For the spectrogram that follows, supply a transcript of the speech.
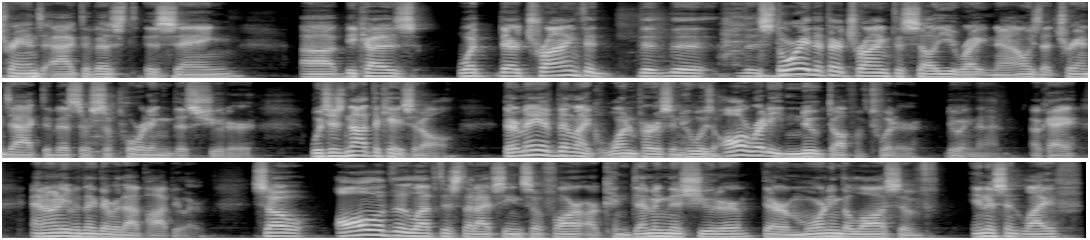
trans activist is saying, uh, because what they're trying to the the the story that they're trying to sell you right now is that trans activists are supporting this shooter, which is not the case at all. There may have been like one person who was already nuked off of Twitter doing that. Okay, and I don't even think they were that popular. So all of the leftists that I've seen so far are condemning this shooter. They're mourning the loss of innocent life,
